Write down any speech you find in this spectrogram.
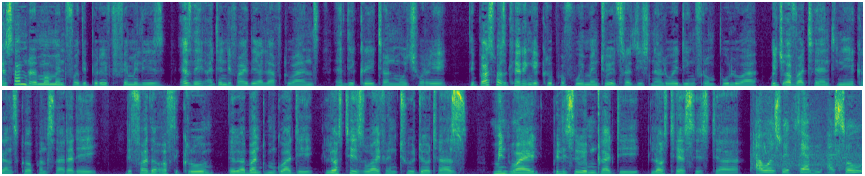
A somber moment for the bereaved families as they identify their loved ones at the Greytown mortuary. The bus was carrying a group of women to a traditional wedding from Bulwer, which overturned near Kranskop on Saturday. The father of the groom, Begabantu Mugwadi, lost his wife and two daughters. Meanwhile, Pilisiwe Mqadi lost her sister. I was with them. I saw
